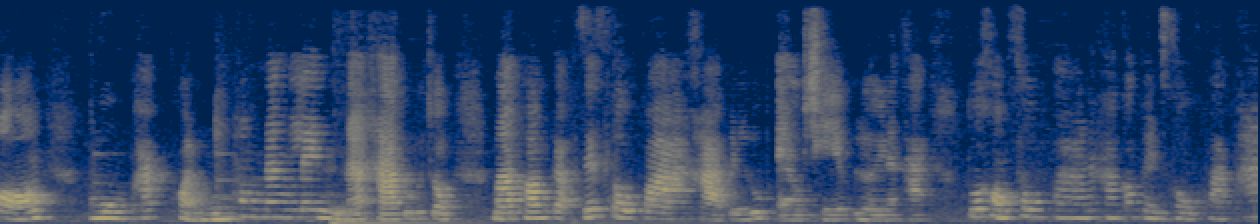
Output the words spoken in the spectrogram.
ของ มุมพักผ่อนมุมห้องนั่งเล่นนะคะ คุณผู้ชมมาพร้อมกับเซตโซฟาค่ะเป็นรูป L shape เลยนะคะ ตัวของโซฟานะคะก็เป็นโซฟาผ้า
